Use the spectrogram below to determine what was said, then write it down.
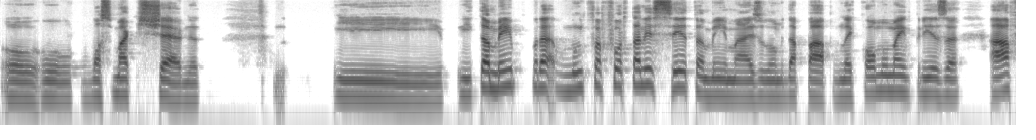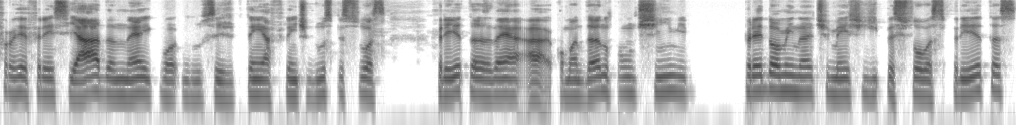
o, o nosso market share, né? E, e também para muito para fortalecer também mais o nome da Papo, né? Como uma empresa afro-referenciada, né? Ou seja, tem à frente duas pessoas pretas, né? A, comandando com um time predominantemente de pessoas pretas,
